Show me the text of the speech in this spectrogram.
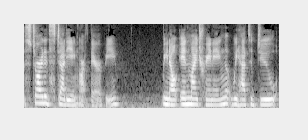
started studying art therapy, you know, in my training, we had to do,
